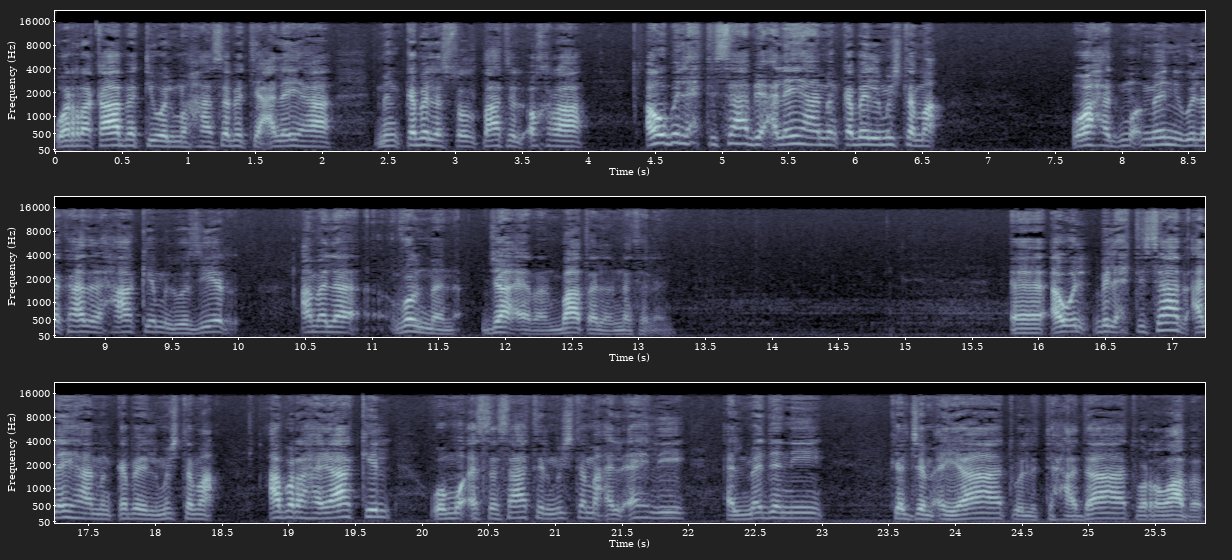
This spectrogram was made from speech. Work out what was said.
والرقابة والمحاسبة عليها من قبل السلطات الأخرى أو بالاحتساب عليها من قبل المجتمع. واحد مؤمن يقول لك هذا الحاكم الوزير عمل ظلما جائرا باطلا مثلا. آه، أو بالاحتساب عليها من قبل المجتمع عبر هياكل ومؤسسات المجتمع الأهلي المدني كالجمعيات والاتحادات والروابط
